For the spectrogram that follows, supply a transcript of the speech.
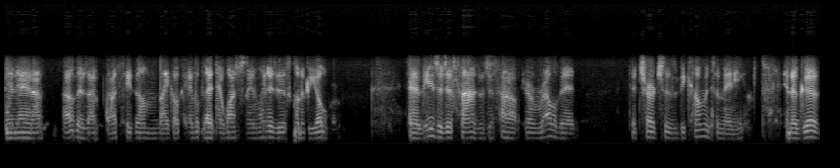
And then I Others, I, I see them like, okay, look at that watch saying, when is this going to be over? And these are just signs of just how irrelevant the church is becoming to many. And a good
